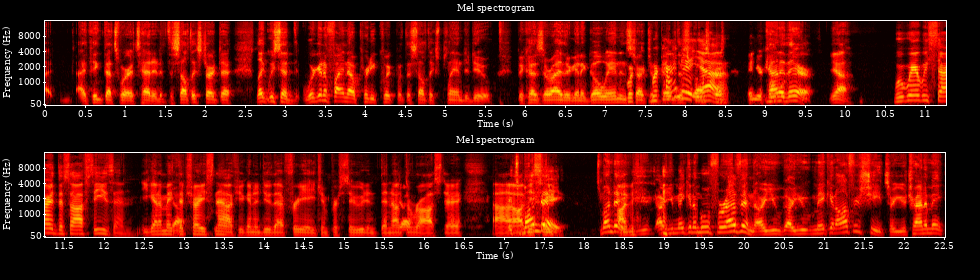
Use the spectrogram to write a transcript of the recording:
I, I, think that's where it's headed. If the Celtics start to, like we said, we're going to find out pretty quick what the Celtics plan to do because they're either going to go in and we're, start to build kinda, this roster, yeah. and you're kind of there. Yeah we're where we started this off season. You got to make yeah. the choice now if you're going to do that free agent pursuit and thin out yeah. the roster. Uh, it's Monday. It's Monday. You, are you making a move for Evan? Are you are you making offer sheets? Are you trying to make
